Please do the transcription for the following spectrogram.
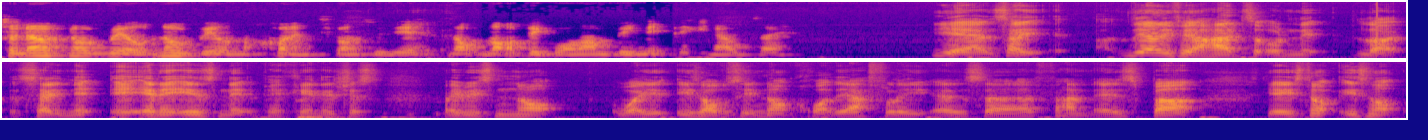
so no, no real, no real knock on him. To be honest with you, not not a big one. I'm being nitpicking. I would say. Yeah. So the only thing I had sort of nit, like say nit, and it is nitpicking. It's just maybe he's not. Well, he's obviously not quite the athlete as uh, Fant is, but yeah, he's not. He's not.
